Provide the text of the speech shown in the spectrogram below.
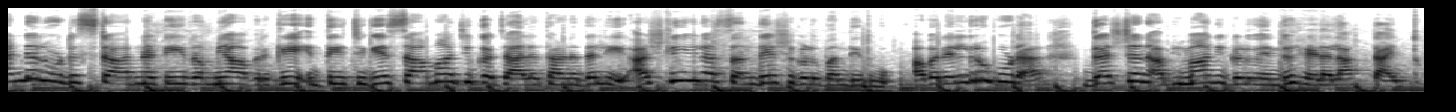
ಸ್ಯಾಂಡಲ್ವುಡ್ ಸ್ಟಾರ್ ನಟಿ ರಮ್ಯಾ ಅವರಿಗೆ ಇತ್ತೀಚೆಗೆ ಸಾಮಾಜಿಕ ಜಾಲತಾಣದಲ್ಲಿ ಅಶ್ಲೀಲ ಸಂದೇಶಗಳು ಬಂದಿದ್ವು. ಅವರೆಲ್ಲರೂ ಕೂಡ ದರ್ಶನ್ ಅಭಿಮಾನಿಗಳು ಎಂದು ಹೇಳಲಾಗ್ತಾ ಇತ್ತು.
